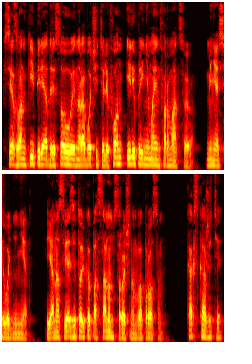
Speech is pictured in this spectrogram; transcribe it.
Все звонки переадресовывай на рабочий телефон или принимай информацию. Меня сегодня нет». Я на связи только по самым срочным вопросам. Как скажете.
